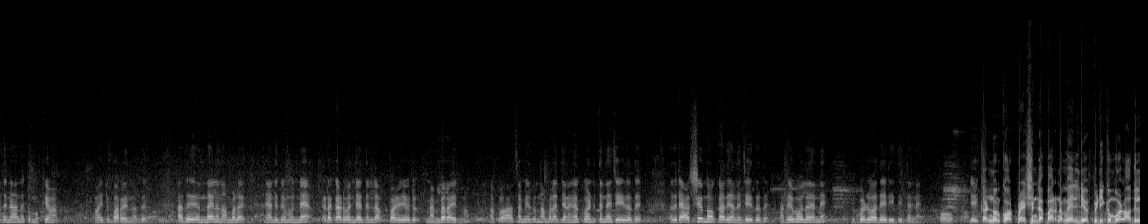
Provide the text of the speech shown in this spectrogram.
അതിനാണ് മുഖ്യമായിട്ട് പറയുന്നത്. അത് എന്തായാലും നമ്മൾ ഞാൻ ഇതിനു മുന്നേ ഇടക്കാട് പഞ്ചായത്തിന്റെ പഴയൊരു മെമ്പറായിരുന്നു അപ്പോൾ ആ സമയത്ത് നമ്മളെ ജനങ്ങൾക്ക് വേണ്ടി തന്നെ ചെയ്തത്. അത് രാഷ്ട്രീയം നോക്കാതെയാണ് ചെയ്തത്. അതേപോലെ തന്നെ ഇപ്പോഴും അതേ രീതിയിൽ തന്നെ കണ്ണൂർ കോർപ്പറേഷന്റെ ഭരണം എൽ ഡി എഫ് പിടിക്കുമ്പോൾ അതിൽ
